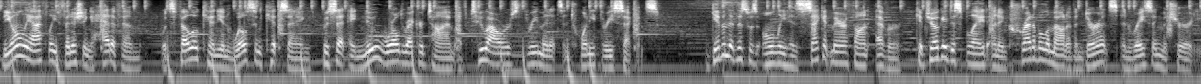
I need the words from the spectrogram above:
The only athlete finishing ahead of him was fellow Kenyan Wilson Kipsang who set a new world record time of 2 hours 3 minutes and 23 seconds. Given that this was only his second marathon ever, Kipchoge displayed an incredible amount of endurance and racing maturity.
